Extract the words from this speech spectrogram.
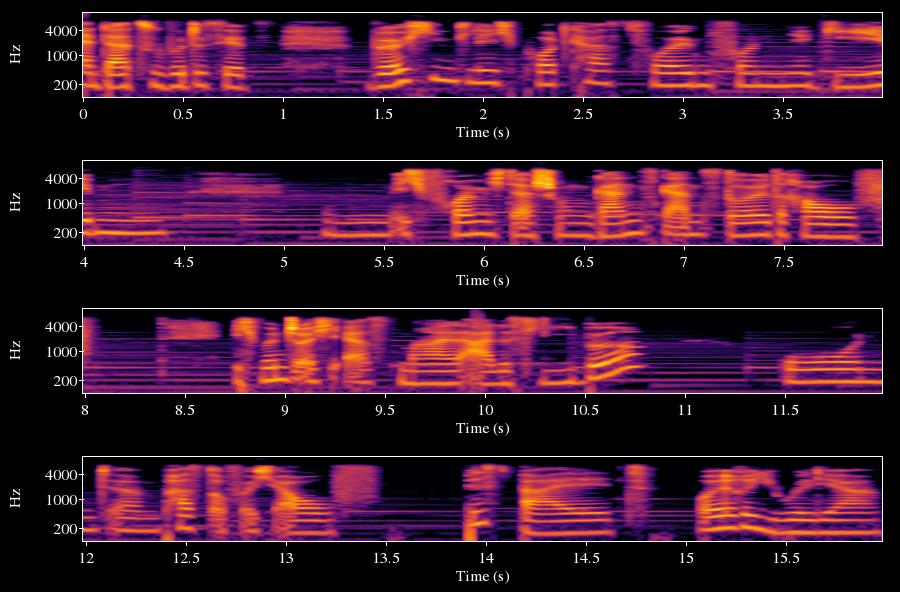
Und dazu wird es jetzt wöchentlich Podcast-Folgen von mir geben. Ähm, ich freue mich da schon ganz, ganz doll drauf. Ich wünsche euch erstmal alles Liebe und ähm, passt auf euch auf. Bis bald, eure Julia.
